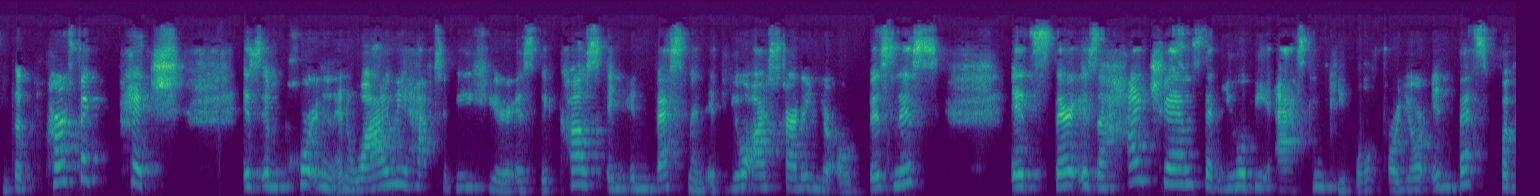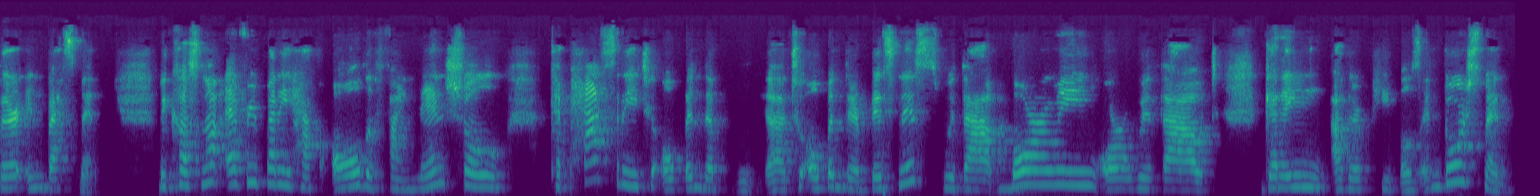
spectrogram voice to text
the perfect pitch is important and why we have to be here is because in investment if you are starting your own business it's there is a high chance that you will be asking people for your invest for their investment. Because not everybody have all the financial capacity to open the uh, to open their business without borrowing or without getting other people's endorsement.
